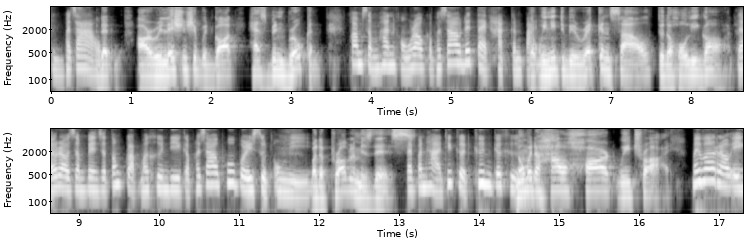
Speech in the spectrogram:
ถึงพระเจ้า That our relationship with God has been broken. ความสัมพันธ์ของเรากับพระเจ้าได้แตกหักกันไป That we need to be reconciled to the Holy God. แล้วเราจำเป็นจะต้องกลับมาคืนดีกับพระเจ้าผู้บริสุทธิ์องค์ นี้ But the problem is this แต่ปัญหาที่เกิดขึ้นก็คือ no matter how hard we try, ไม่ว่าเราเอง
